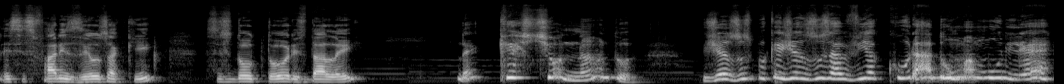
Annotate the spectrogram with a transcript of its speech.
esses fariseus aqui, esses doutores da lei, né, questionando Jesus, porque Jesus havia curado uma mulher.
